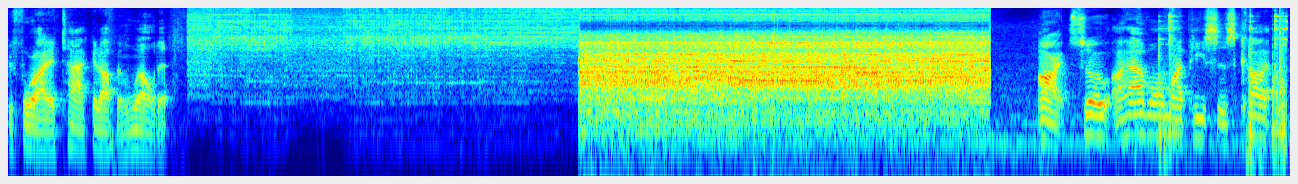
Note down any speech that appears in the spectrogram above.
before I tack it up and weld it. Alright, so I have all my pieces cut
